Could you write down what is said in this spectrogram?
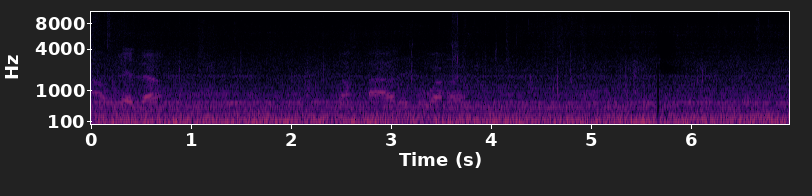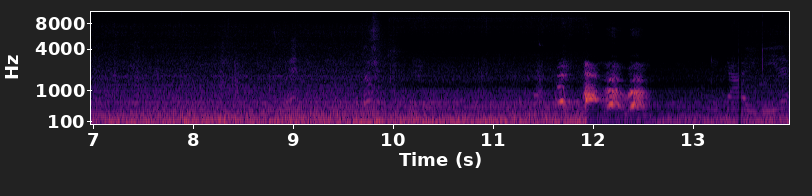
เอาเสร็จแล้วตั้งปลาได้ตัวแล้ว ไม่กล้าอยู่ดีนะ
